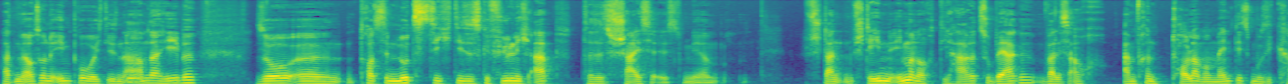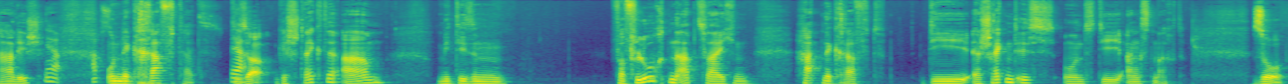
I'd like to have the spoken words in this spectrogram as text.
hatten wir auch so eine Impro, wo ich diesen mhm. Arm da hebe. So, äh, trotzdem nutzt sich dieses Gefühl nicht ab, dass es scheiße ist. Mir standen, stehen immer noch die Haare zu Berge, weil es auch einfach ein toller Moment ist, musikalisch. Ja. Und eine Kraft hat. Ja. Dieser gestreckte Arm mit diesem verfluchten Abzeichen hat eine Kraft, die erschreckend ist und die Angst macht. So.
